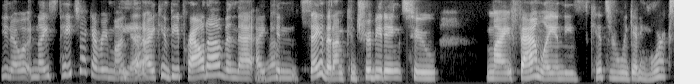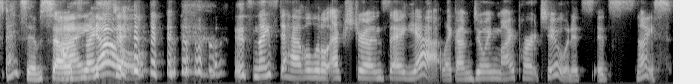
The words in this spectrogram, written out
you know a nice paycheck every month yeah. that i can be proud of and that yeah. i can say that i'm contributing to my family and these kids are only getting more expensive. So it's I nice to it's nice to have a little extra and say yeah like i'm doing my part too and it's it's nice.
